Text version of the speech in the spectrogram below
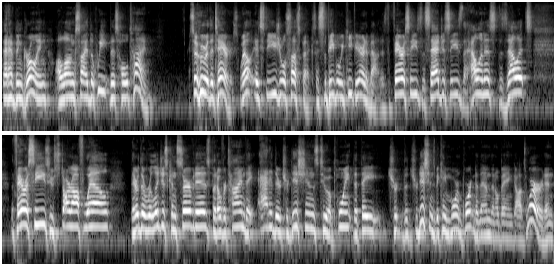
that have been growing alongside the wheat this whole time. So, who are the tares? Well, it's the usual suspects. It's the people we keep hearing about. It's the Pharisees, the Sadducees, the Hellenists, the Zealots. The Pharisees who start off well, they're the religious conservatives, but over time they added their traditions to a point that they, tr- the traditions became more important to them than obeying God's word. And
